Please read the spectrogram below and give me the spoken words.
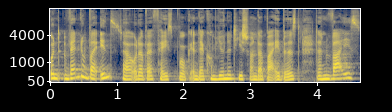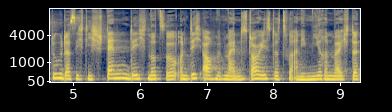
Und wenn du bei Insta oder bei Facebook in der Community schon dabei bist, dann weißt du, dass ich die ständig nutze und dich auch mit meinen Stories dazu animieren möchte,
